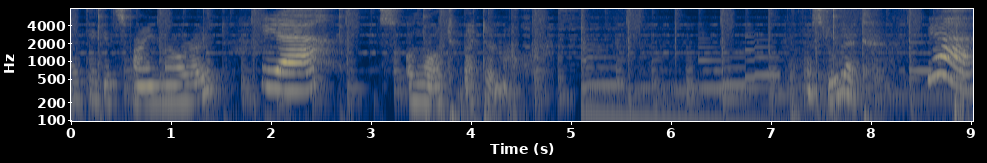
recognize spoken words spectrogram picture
I think it's fine now, right? Yeah. It's a lot better now. Let's do that. Yeah.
